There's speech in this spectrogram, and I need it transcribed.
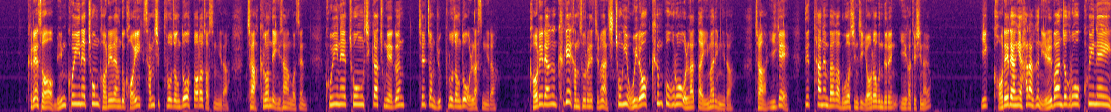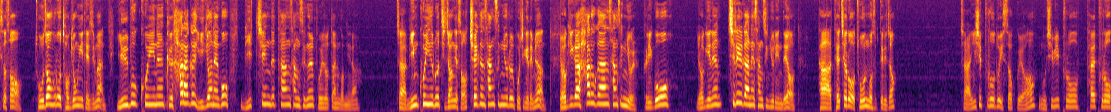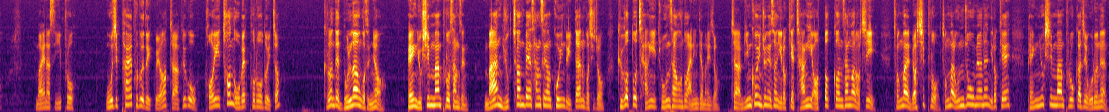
그래서 밈코인의 총 거래량도 거의 30% 정도 떨어졌습니다. 자, 그런데 이상한 것은 코인의 총 시가총액은 7.6% 정도 올랐습니다. 거래량은 크게 감소를 했지만 시총이 오히려 큰 폭으로 올랐다 이 말입니다. 자, 이게 뜻하는 바가 무엇인지 여러분들은 이해가 되시나요? 이 거래량의 하락은 일반적으로 코인에 있어서 조정으로 적용이 되지만 일부 코인은 그 하락을 이겨내고 미친 듯한 상승을 보여줬다는 겁니다. 자, 밈코인으로 지정해서 최근 상승률을 보시게 되면 여기가 하루간 상승률 그리고 여기는 7일간의 상승률인데요. 다 대체로 좋은 모습들이죠. 자, 20%도 있었고요. 뭐 12%, 8%, 마이너스 2%, 58%도 있고요. 자, 그리고 거의 1500%도 있죠. 그런데 놀라운 것은요. 160만 프로 상승, 16,000배 상승한 코인도 있다는 것이죠. 그것도 장이 좋은 상황도 아닌데 말이죠. 자, 밈코인 중에서는 이렇게 장이 어떻건 상관없이 정말 몇십 프로, 정말 운 좋으면은 이렇게 160만 프로까지 오르는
